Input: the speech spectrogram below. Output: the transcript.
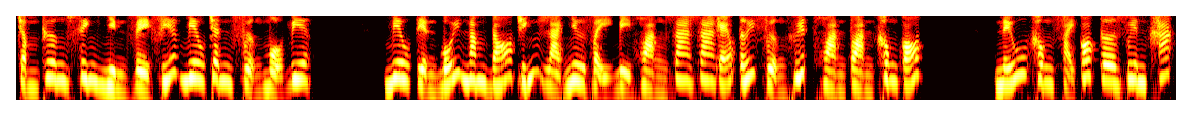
trầm thương sinh nhìn về phía miêu chân phượng mộ bia. Miêu tiền bối năm đó chính là như vậy bị hoàng gia gia kéo tới phượng huyết hoàn toàn không có. Nếu không phải có cơ duyên khác.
